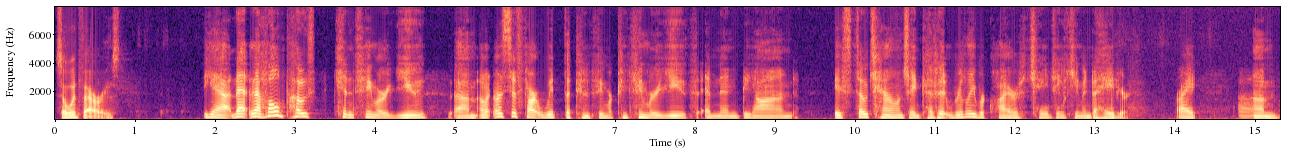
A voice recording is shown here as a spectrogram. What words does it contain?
So it varies. Yeah, that the whole post consumer use. Um, let's just start with the consumer, consumer use, and then beyond is so challenging because it really requires changing human behavior, right? Um,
